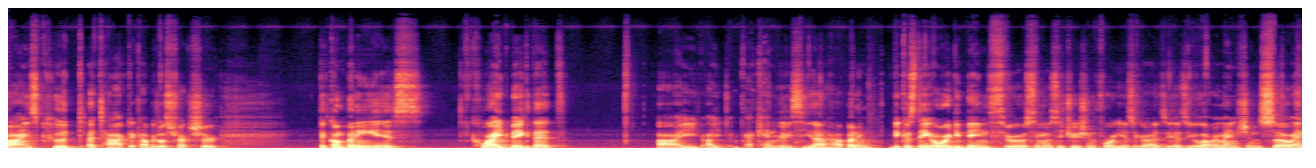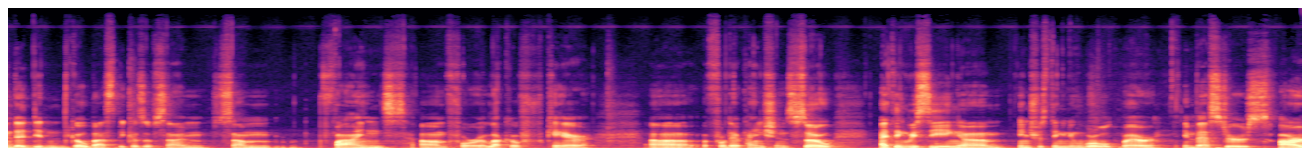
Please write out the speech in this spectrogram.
fines could attack the capital structure. The company is quite big that I, I, I can't really see that happening because they already been through a similar situation four years ago, as, as you already mentioned. So and that didn't go bust because of some some fines um, for lack of care uh, for their pensions. So I think we're seeing an um, interesting new world where investors are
